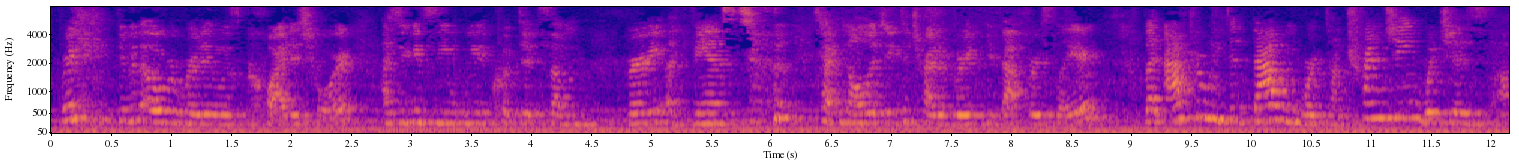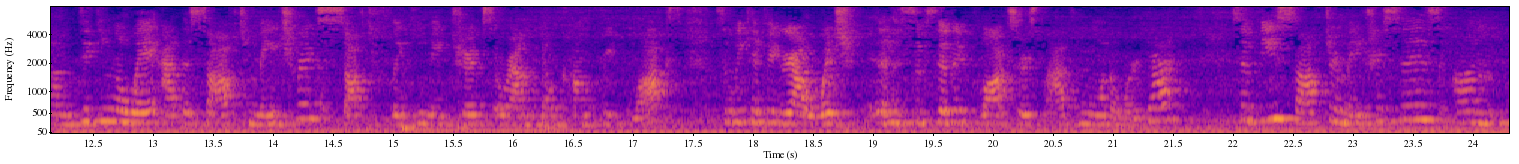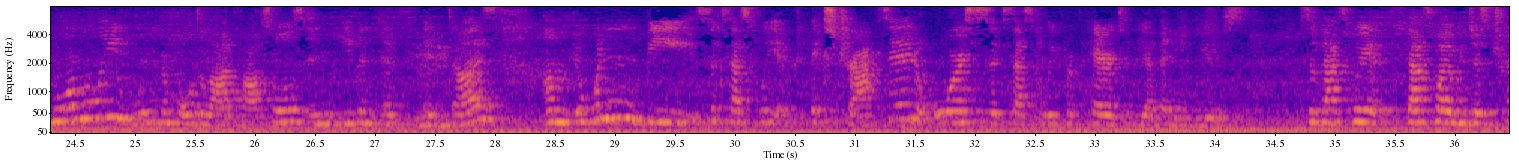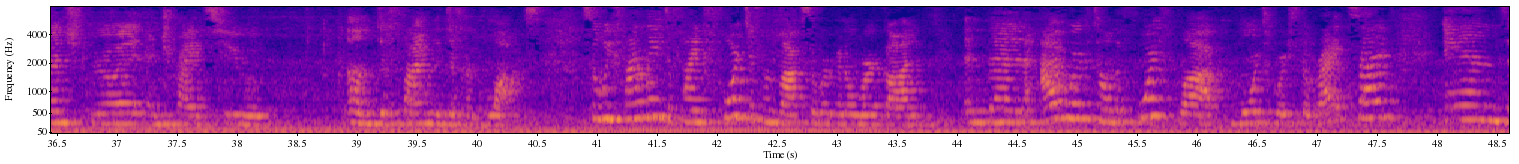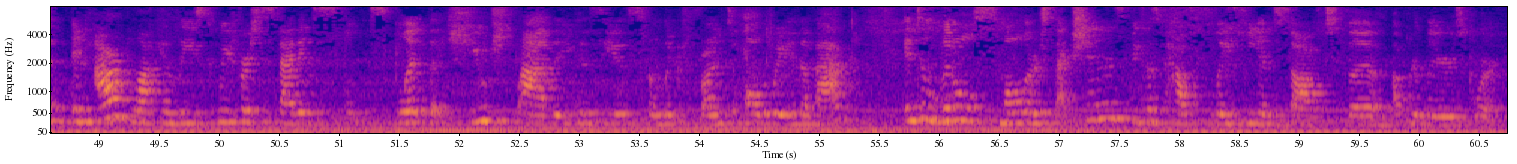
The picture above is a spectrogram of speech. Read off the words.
breaking through the overburden was quite a chore. As you can see, we equipped it some very advanced technology to try to break through that first layer. But after we did that, we worked on trenching, which is um, digging away at the soft matrix, soft flaky matrix around more concrete blocks, so we can figure out which uh, specific blocks or slabs we want to work at. So these softer matrices um, normally wouldn't hold a lot of fossils, and even if it does, um, it wouldn't be successfully extracted or successfully prepared to be of any use. So that's why, that's why we just trench through it and try to um, define the different blocks. So we finally defined four different blocks that we're gonna work on. And then I worked on the fourth block more towards the right side. And in our block, at least, we first decided to split the huge slab that you can see is from the front all the way to the back into little smaller sections because of how flaky and soft the upper layers were.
